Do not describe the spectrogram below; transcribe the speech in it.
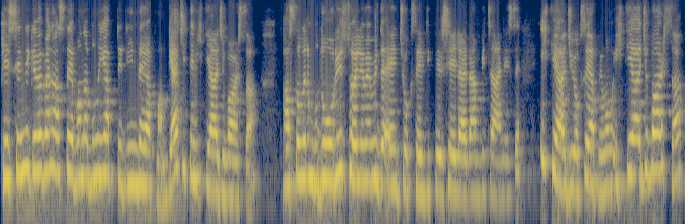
Kesinlikle ve ben hastaya bana bunu yap dediğinde yapmam. Gerçekten ihtiyacı varsa. Hastaların bu doğruyu söylememi de en çok sevdikleri şeylerden bir tanesi. İhtiyacı yoksa yapmıyorum ama ihtiyacı varsa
